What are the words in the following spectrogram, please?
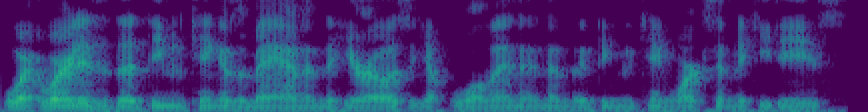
where, where it is the Demon King is a man and the hero is a woman, and then the Demon King works at Mickey D's.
